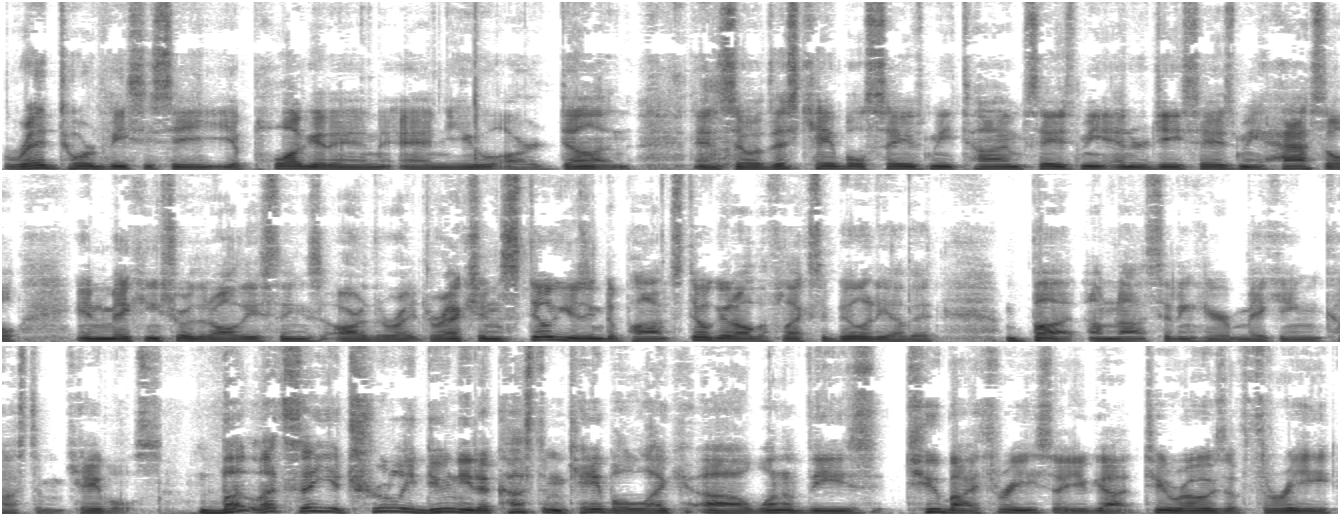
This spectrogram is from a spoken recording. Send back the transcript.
red toward VCC, you plug it in and you are done. And so this cable saves me time, saves me energy, saves me hassle in making sure that all these things are the right direction. Still using DuPont, still get all the flexibility of it, but I'm not sitting here making custom cables. But let's say you truly do need a custom cable like uh, one of these two by three. So you've got two rows of three.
